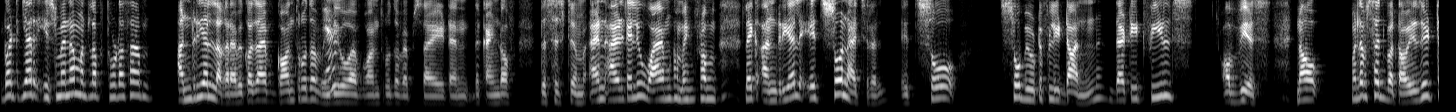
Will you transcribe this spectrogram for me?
But यार इसमें ना मतलब थोड़ा सा unreal लग रहा है because I've gone through the Yeah. video, I've gone through the website and the kind of the system, and I'll tell you why I'm coming from like unreal. It's so natural, it's so so beautifully done that it feels obvious. Now, मतलब सच बताओ इज इट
